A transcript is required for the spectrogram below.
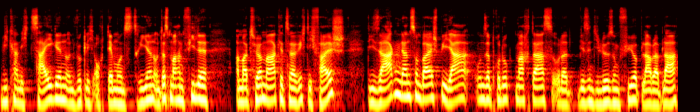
wie kann ich zeigen und wirklich auch demonstrieren. Und das machen viele Amateurmarketer richtig falsch. Die sagen dann zum Beispiel, ja, unser Produkt macht das oder wir sind die Lösung für, bla bla bla,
